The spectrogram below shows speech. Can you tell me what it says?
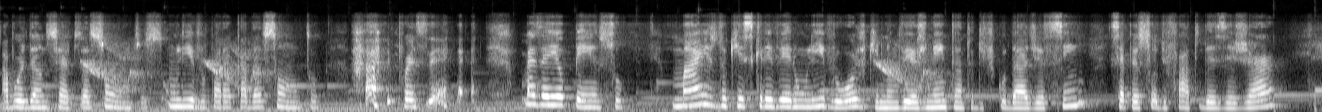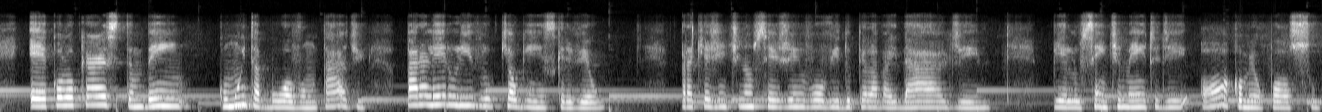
Abordando certos assuntos, um livro para cada assunto. Ai, pois é. Mas aí eu penso, mais do que escrever um livro hoje, que não vejo nem tanta dificuldade assim, se a pessoa de fato desejar, é colocar-se também com muita boa vontade para ler o livro que alguém escreveu, para que a gente não seja envolvido pela vaidade, pelo sentimento de, ó, oh, como eu posso.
